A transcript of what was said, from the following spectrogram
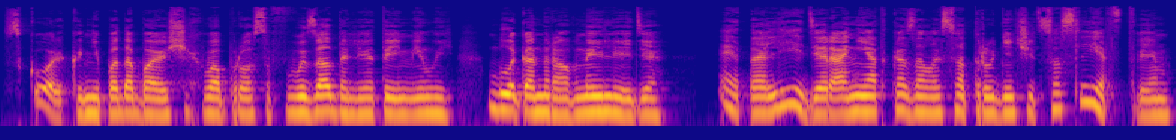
«Сколько неподобающих вопросов вы задали этой милой, благонравной леди?» Эта леди ранее отказалась сотрудничать со следствием,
